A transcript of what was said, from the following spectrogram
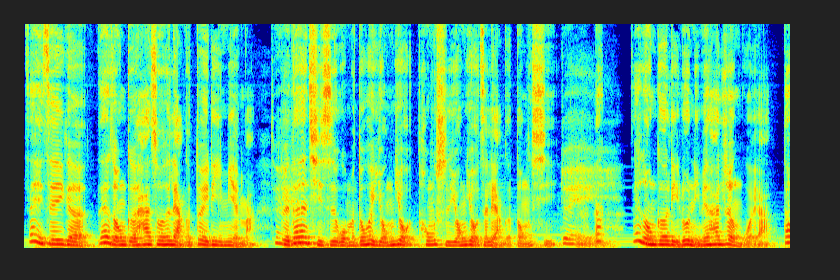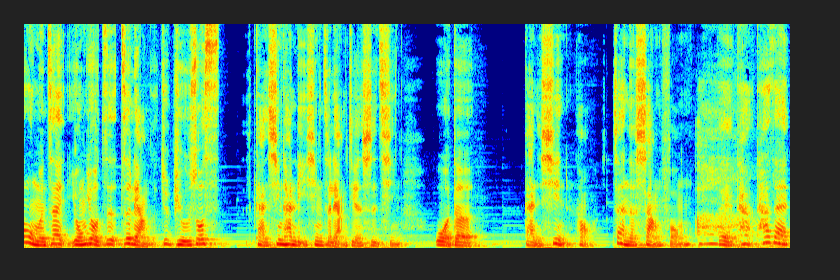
在这一个在荣格他说是两个对立面嘛，对。但是其实我们都会拥有，同时拥有这两个东西。对。那在荣格理论里面，他认为啊，当我们在拥有这这两个，就比如说感性和理性这两件事情，我的感性哈。占了上风，对他，他在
